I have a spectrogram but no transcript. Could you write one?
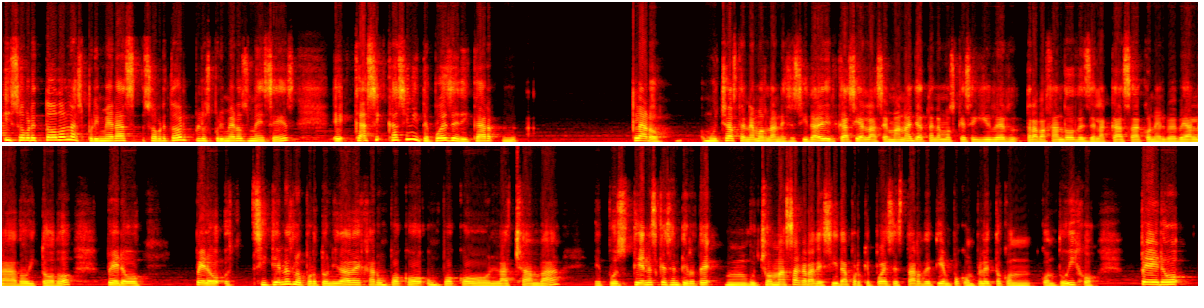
y, sobre todo las primeras, sobre todo los primeros meses, eh, casi, casi ni te puedes dedicar. Claro, muchas tenemos la necesidad de ir casi a la semana, ya tenemos que seguir trabajando desde la casa con el bebé al lado y todo, pero pero si tienes la oportunidad de dejar un poco, un poco la chamba, eh, pues tienes que sentirte mucho más agradecida porque puedes estar de tiempo completo con, con tu hijo. Pero,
